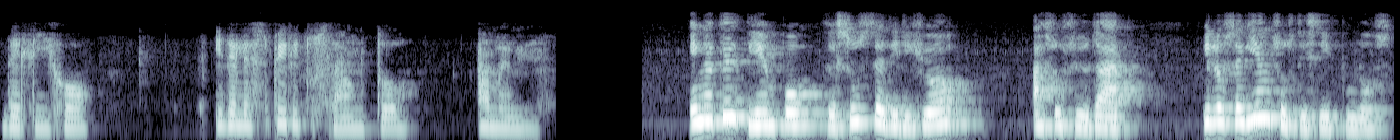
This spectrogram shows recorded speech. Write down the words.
del Hijo y del Espíritu Santo. Amén. En aquel tiempo Jesús se dirigió a su ciudad y lo seguían sus discípulos.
